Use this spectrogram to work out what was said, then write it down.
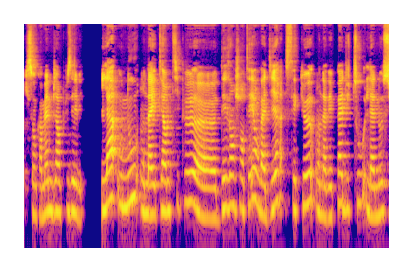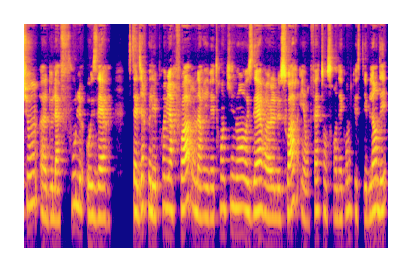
qui sont quand même bien plus élevés. Là où nous, on a été un petit peu désenchantés, on va dire, c'est que on n'avait pas du tout la notion de la foule aux airs. C'est-à-dire que les premières fois, on arrivait tranquillement aux airs le soir et en fait, on se rendait compte que c'était blindé.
